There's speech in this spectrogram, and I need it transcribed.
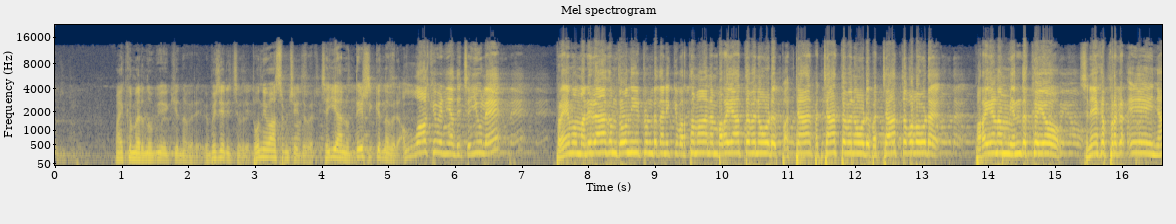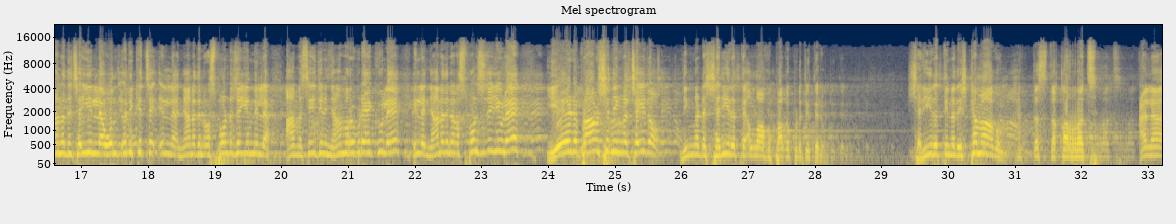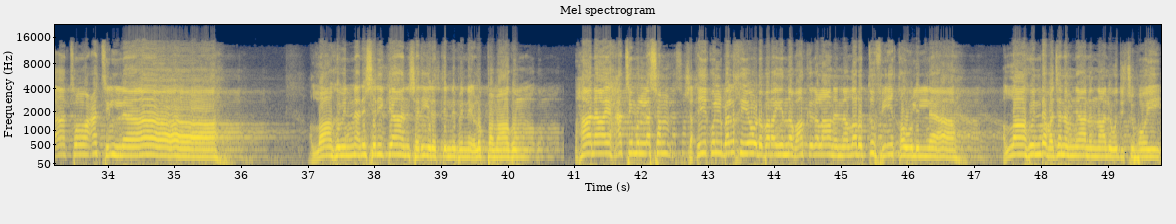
മയക്കുമരുന്ന് ഉപയോഗിക്കുന്നവര് വിഭജിച്ചവര് തോന്നിവാസം ചെയ്തവർ ചെയ്യാൻ ഉദ്ദേശിക്കുന്നവർ അള്ളാഹ്ക്ക് വേണ്ടി അത് ചെയ്യൂലേ? പ്രേമം അനുരാഗം തോന്നിയിട്ടുണ്ട് തനിക്ക് വർത്തമാനം പറയാത്തവനോട് പറ്റാ പറ്റാത്തവനോട് പറ്റാത്തവളോട് പറയണം എന്തൊക്കെയോ. സ്നേഹപ്രക ഏ ഞാനത് ചെയ്യില്ല. ഒരിക്കൽ ഞാൻ ഞാനതിന് റെസ്പോണ്ട് ചെയ്യുന്നില്ല. ആ മെസ്സേജിന് ഞാൻ മറുപടി അയക്കൂലേ? ഇല്ല ഞാനതിനെ റെസ്പോൺസ് ചെയ്യൂലേ? ഏഴ് പ്രാവശ്യം നിങ്ങൾ ചെയ്തോ? നിങ്ങളുടെ ശരീരത്തെ അള്ളാഹു പാകപ്പെടുത്തി തരും. ശരീരത്തിന് അത് ഇഷ്ടമാകും. അള്ളാഹുവിന് അനുസരിക്കാൻ ശരീരത്തിന് പിന്നെ എളുപ്പമാകും. മഹാനായ ഹാസിമുല്ലസം ഷഹീഖുൽ ബൽഖിയോട് പറയുന്ന വാക്കുകളാണ് അള്ളാഹുവിന്റെ വചനം ഞാൻ ഒന്ന് ആലോചിച്ചു പോയി.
